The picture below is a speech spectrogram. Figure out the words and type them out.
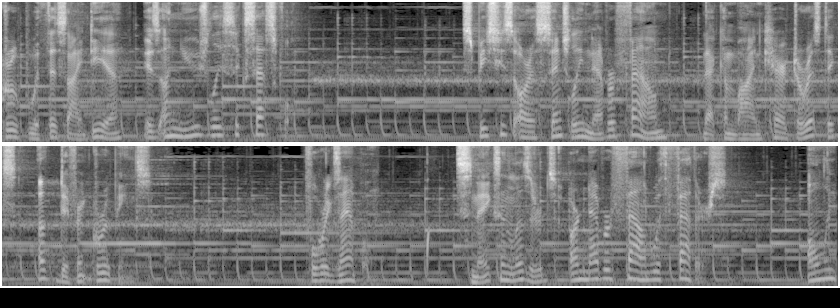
grouped with this idea is unusually successful. Species are essentially never found that combine characteristics of different groupings. For example, snakes and lizards are never found with feathers. Only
